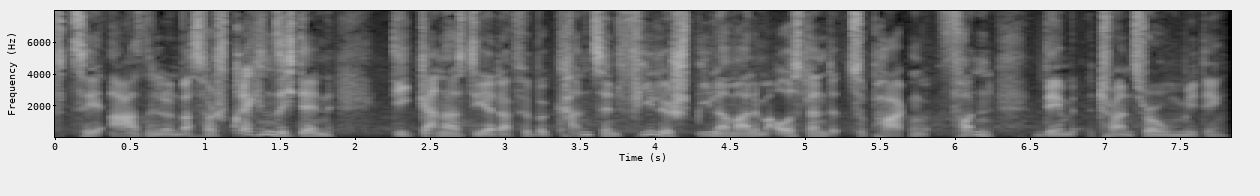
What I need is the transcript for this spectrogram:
FC Arsenal. Und was versprechen sich denn die Gunners, die ja dafür bekannt sind, viele Spieler mal im Ausland zu parken von dem Transfer Room Meeting?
